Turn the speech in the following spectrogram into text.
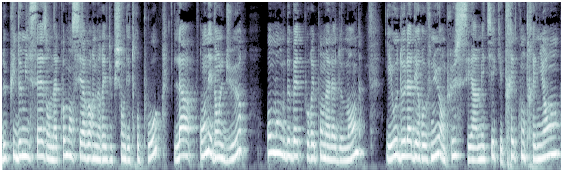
Depuis 2016, on a commencé à avoir une réduction des troupeaux. Là, on est dans le dur. On manque de bêtes pour répondre à la demande. Et au-delà des revenus, en plus, c'est un métier qui est très contraignant.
